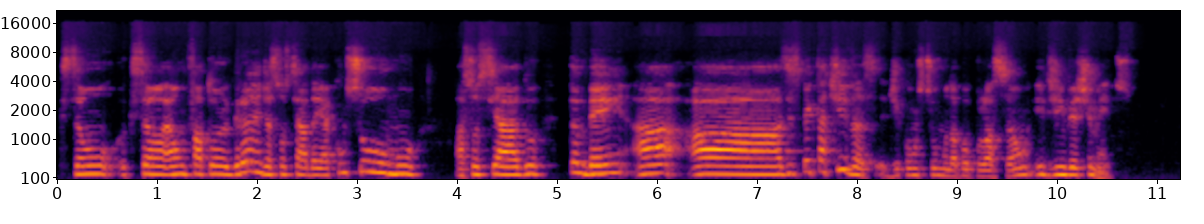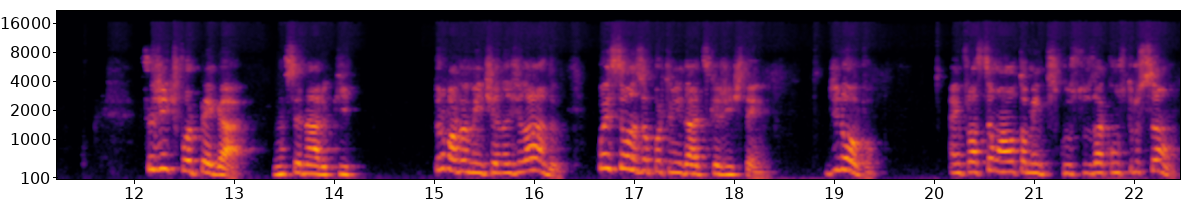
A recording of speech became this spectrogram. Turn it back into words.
que, são, que são, é um fator grande associado aí a consumo, associado também às expectativas de consumo da população e de investimentos. Se a gente for pegar um cenário que provavelmente anda de lado, quais são as oportunidades que a gente tem? De novo, a inflação alta aumenta os custos da construção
